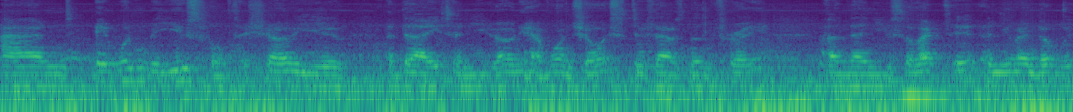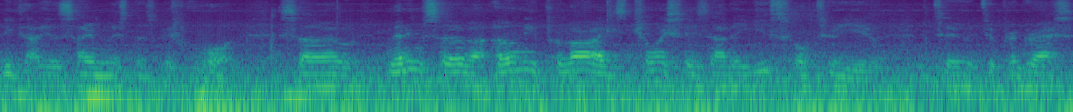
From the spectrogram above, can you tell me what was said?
and it wouldn't be useful to show you a date and you only have one choice 2003 and then you select it and you end up with exactly the same list as before so Minim Server only provides choices that are useful to you to, to progress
